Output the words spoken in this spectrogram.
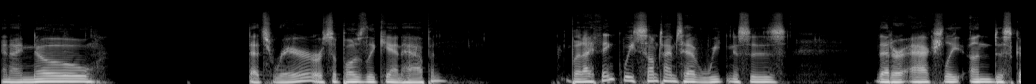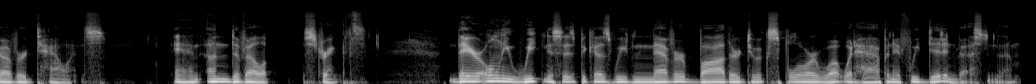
And I know that's rare or supposedly can't happen. But I think we sometimes have weaknesses that are actually undiscovered talents and undeveloped strengths. They are only weaknesses because we've never bothered to explore what would happen if we did invest in them.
